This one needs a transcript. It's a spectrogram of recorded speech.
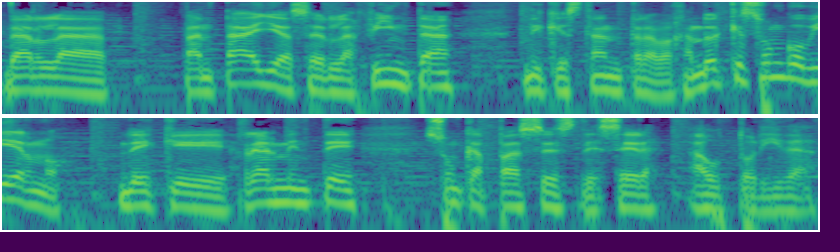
Dar la pantalla, hacer la finta de que están trabajando, de que son gobierno, de que realmente son capaces de ser autoridad.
